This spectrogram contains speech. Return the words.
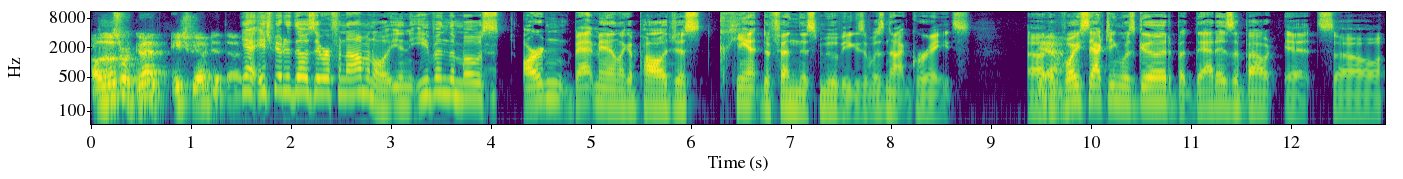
Oh, those were good. HBO did those. yeah, HBO did those. They were phenomenal. And even the most ardent Batman like apologist can't defend this movie because it was not great. Uh, Yeah. The voice acting was good, but that is about it. So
